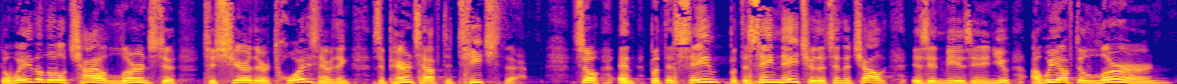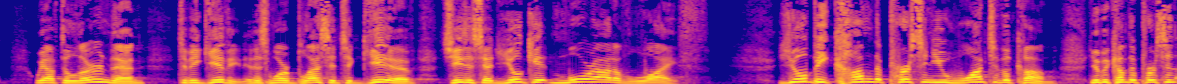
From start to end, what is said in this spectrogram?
the way the little child learns to, to share their toys and everything is the parents have to teach them. So, and, but the same, but the same nature that's in the child is in me, is in you. And we have to learn, we have to learn then to be giving. It is more blessed to give. Jesus said, you'll get more out of life. You'll become the person you want to become. You'll become the person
